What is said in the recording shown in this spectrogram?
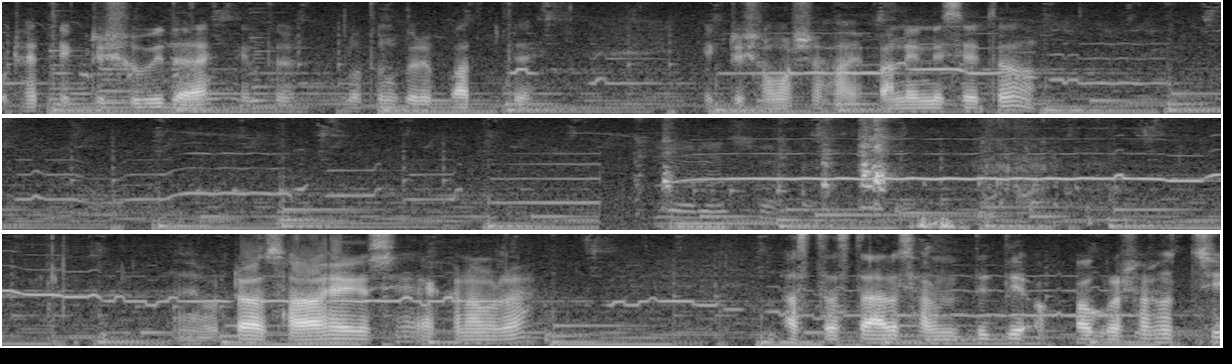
উঠাতে একটু সুবিধা কিন্তু নতুন করে পাততে একটু সমস্যা হয়। পানির নিচে তো। হ্যাঁ, ওটাও ছাওয়া হয়ে গেছে। এখন আমরা আস্তে আস্তে আরও সামনের দিক দিয়ে অগ্রসর হচ্ছি।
